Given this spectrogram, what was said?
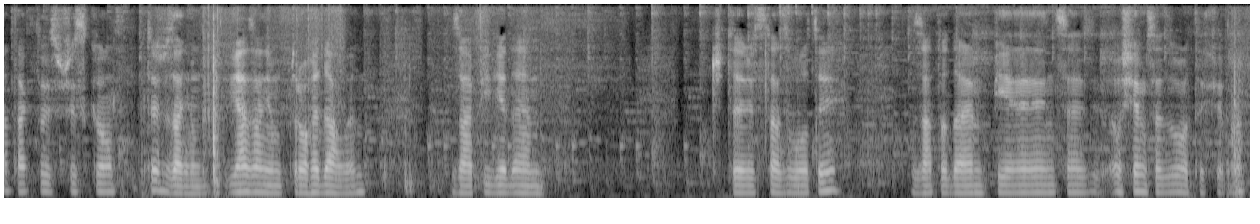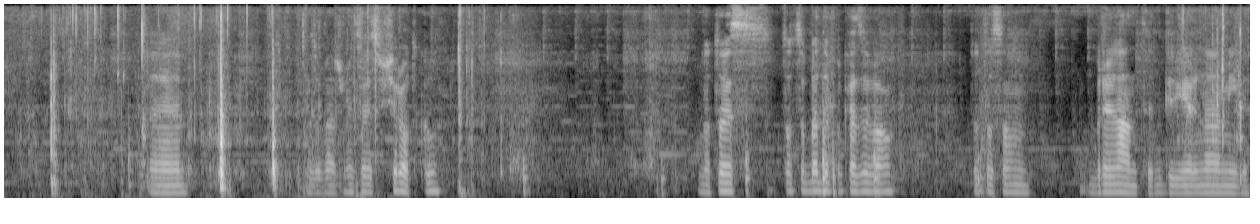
A tak to jest wszystko. Też za nią, ja za nią trochę dałem. Za Apilię dałem 400 zł. Za to dałem 500, 800 zł chyba. E, zobaczmy co jest w środku. No to jest to co będę pokazywał. To to są brylanty gier na Amigę.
